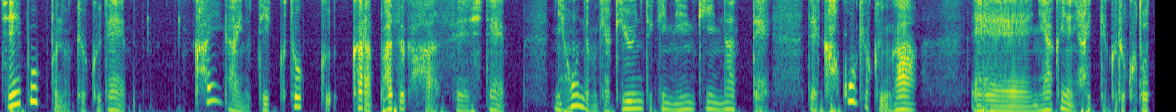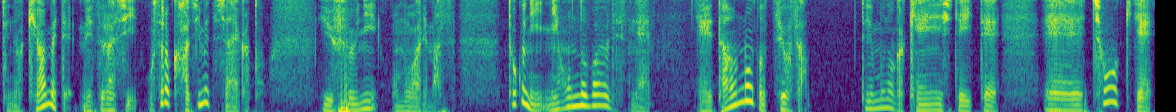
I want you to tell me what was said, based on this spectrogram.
J-POP の曲で、海外の TikTok からバズが発生して、日本でも逆輸入的に人気になって、で、過去曲が、えー、200以内に入ってくることっていうのは極めて珍しい、おそらく初めてじゃないかというふうに思われます。特に日本の場合はですね、えー、ダウンロードの強さというものが牽引していて、えー、長期で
